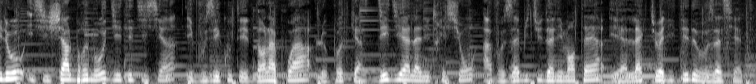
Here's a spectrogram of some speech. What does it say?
Hello, ici Charles Brumeau, diététicien, et vous écoutez Dans la poire, le podcast dédié à la nutrition, à vos habitudes alimentaires et à l'actualité de vos assiettes.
